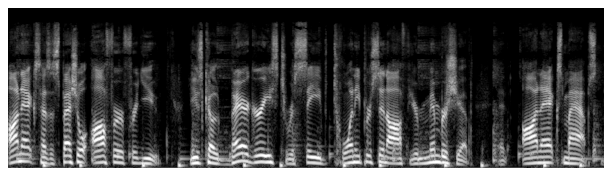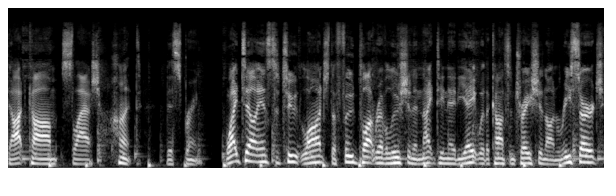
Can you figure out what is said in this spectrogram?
onX has a special offer for you. Use code BEARGREASE to receive 20% off your membership at onxmaps.com slash hunt this spring. Whitetail Institute launched the food plot revolution in 1988 with a concentration on research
